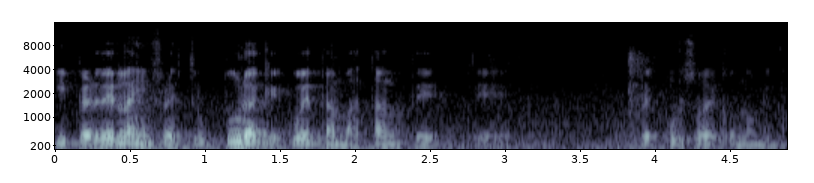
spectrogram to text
y perder la infraestructura que cuestan bastante eh, recursos económicos.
